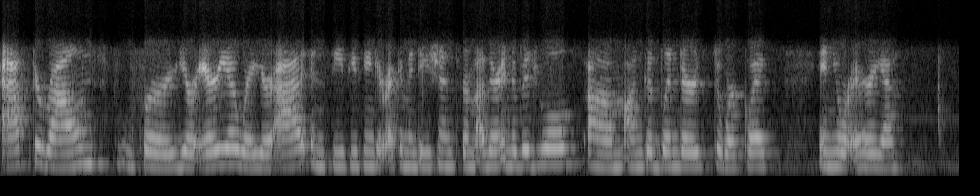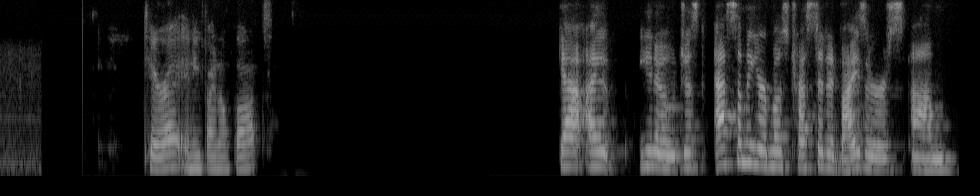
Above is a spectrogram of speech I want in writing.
ask around for your area where you're at and see if you can get recommendations from other individuals um, on good lenders to work with in your area. Tara, any final thoughts? Yeah, I, you know, just ask some of your most trusted advisors um,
